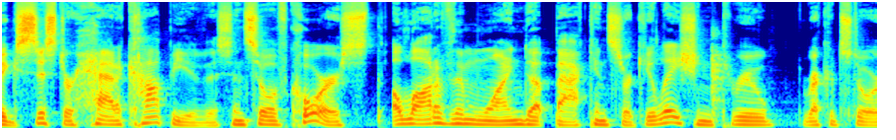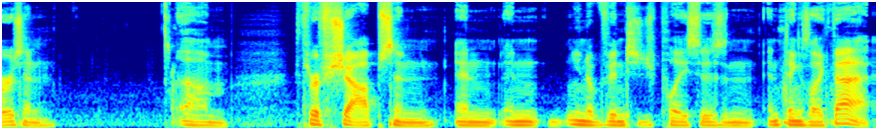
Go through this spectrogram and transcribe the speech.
big sister had a copy of this. And so, of course, a lot of them wind up back in circulation through record stores and um, thrift shops and, and, and, you know, vintage places and, and things like that.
